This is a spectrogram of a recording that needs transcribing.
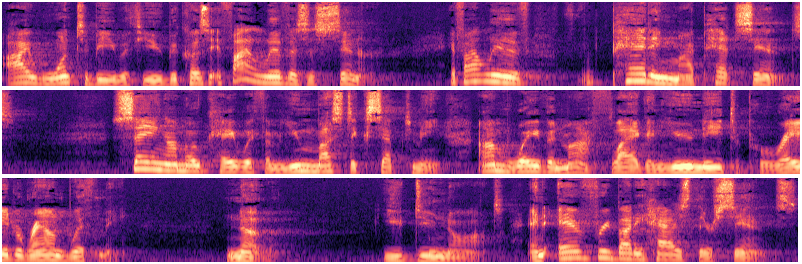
I want to be with you because if I live as a sinner, if I live petting my pet sins, saying I'm okay with them, you must accept me, I'm waving my flag and you need to parade around with me. No, you do not. And everybody has their sins.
